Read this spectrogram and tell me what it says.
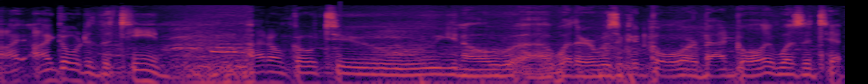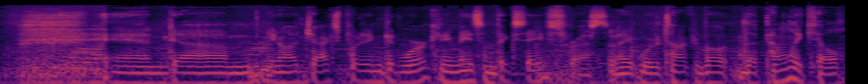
I, I go to the team. I don't go to, you know, uh, whether it was a good goal or a bad goal. It was a tip, and um, you know, Jack's put in good work and he made some big saves for us tonight. We were talking about the penalty kill.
